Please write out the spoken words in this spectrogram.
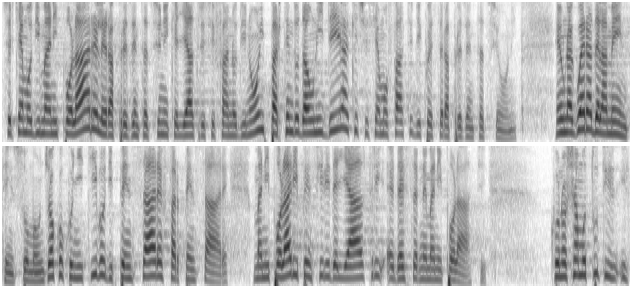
Cerchiamo di manipolare le rappresentazioni che gli altri si fanno di noi partendo da un'idea che ci siamo fatti di queste rappresentazioni. È una guerra della mente, insomma, un gioco cognitivo di pensare e far pensare, manipolare i pensieri degli altri ed esserne manipolati. Conosciamo tutti il,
